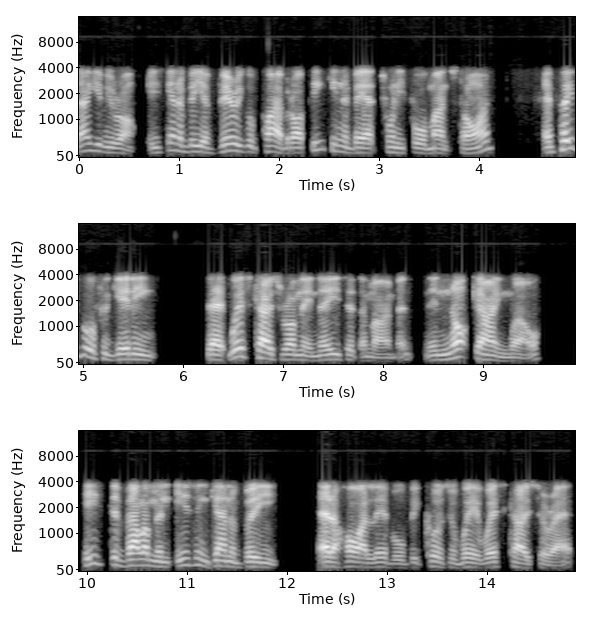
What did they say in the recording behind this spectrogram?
Don't get me wrong. He's going to be a very good player. But I think in about 24 months' time, and people are forgetting that West Coast are on their knees at the moment. They're not going well. His development isn't going to be at a high level because of where West Coast are at.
